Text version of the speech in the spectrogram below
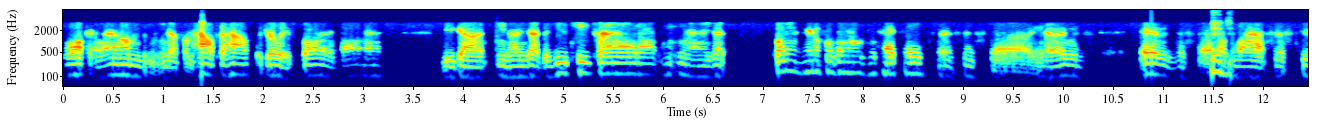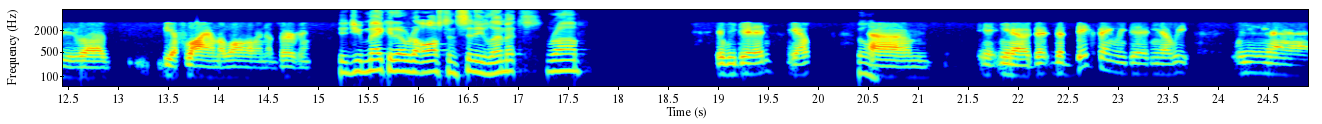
walking around you know from house to house, but really it's bar to bar. You got you know you got the UT crowd out. You know you got plenty of beautiful girls in Texas. It's just uh, you know it was it was just a, a blast just to uh, be a fly on the wall and observing. Did you make it over to Austin city limits, Rob? Yeah, we did. Yep. Cool. Um, y- you know, the the big thing we did, you know, we we uh,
